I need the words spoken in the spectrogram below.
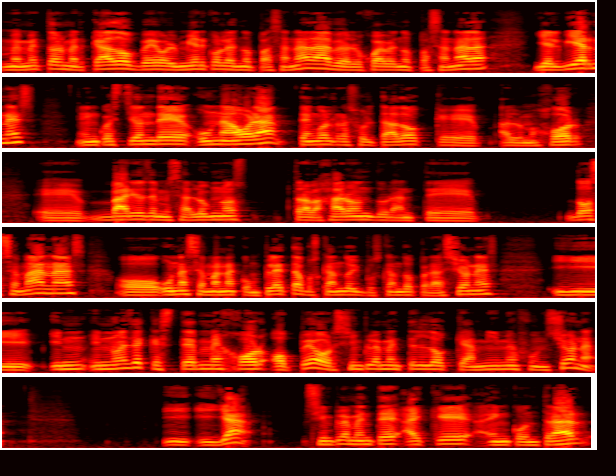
me meto al mercado, veo el miércoles no pasa nada, veo el jueves no pasa nada y el viernes en cuestión de una hora tengo el resultado que a lo mejor eh, varios de mis alumnos trabajaron durante dos semanas o una semana completa buscando y buscando operaciones y, no es de que esté mejor o peor, simplemente es lo que a mí me funciona. Y, y ya, simplemente hay que encontrar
